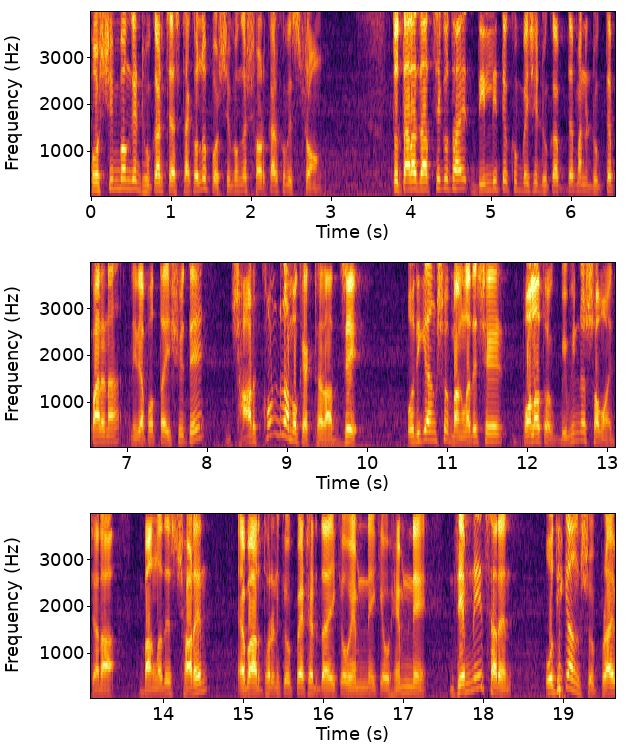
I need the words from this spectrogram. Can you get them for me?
পশ্চিমবঙ্গে ঢুকার চেষ্টা করলেও পশ্চিমবঙ্গের সরকার খুব স্ট্রং তো তারা যাচ্ছে কোথায়? দিল্লিতে খুব বেশি ঢুকাতে মানে ঢুকতে পারে না। নিরাপত্তা ইস্যুতে ঝাড়খণ্ড নামক একটা রাজ্যে অধিকাংশ বাংলাদেশের পলাতক বিভিন্ন সময় যারা বাংলাদেশ ছাড়েন এবার ধরেন কেউ পেটের দায়, কেউ এমনে, কেউ হেমনে যেমনেই ছাড়েন, অধিকাংশ, প্রায়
